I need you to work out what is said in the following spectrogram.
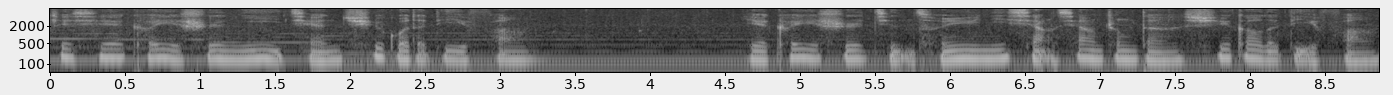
这些可以是你以前去过的地方，也可以是仅存于你想象中的虚构的地方。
